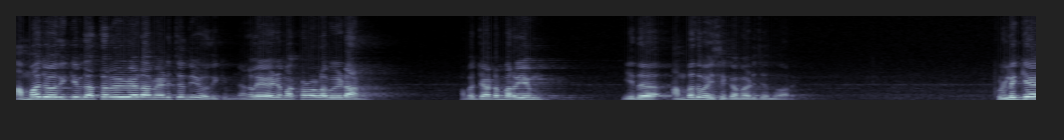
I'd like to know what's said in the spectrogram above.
അമ്മ ചോദിക്കും ഇത് എത്ര രൂപയുടെ മേടിച്ചെന്ന് ചോദിക്കും. ഞങ്ങൾ ഏഴ് മക്കളുള്ള വീടാണ്. അപ്പോൾ ചേട്ടൻ പറയും ഇത് അമ്പത് പൈസയ്ക്ക് മേടിച്ചെന്ന് പറയും. പുള്ളിക്ക്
